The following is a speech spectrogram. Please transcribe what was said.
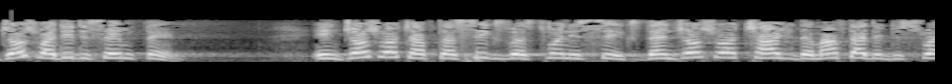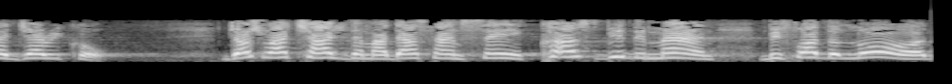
Joshua did the same thing. In Joshua chapter 6 verse 26, then Joshua charged them after they destroyed Jericho. Joshua charged them at that time saying, cursed be the man before the Lord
